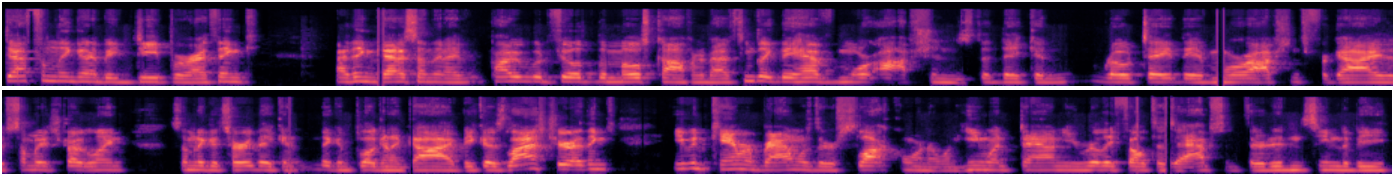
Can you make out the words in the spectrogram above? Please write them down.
definitely going to be deeper. I think I think that is something I probably would feel the most confident about. It seems like they have more options that they can rotate. They have more options for guys. If somebody's struggling, somebody gets hurt, they can they can plug in a guy. Because last year, I think even Cameron Brown was their slot corner. When he went down, you really felt his absence. There didn't seem to be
